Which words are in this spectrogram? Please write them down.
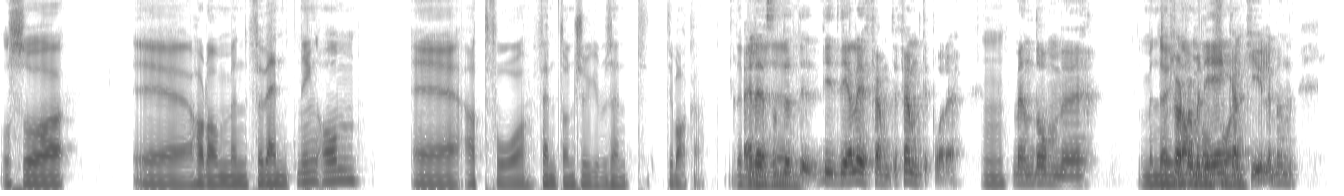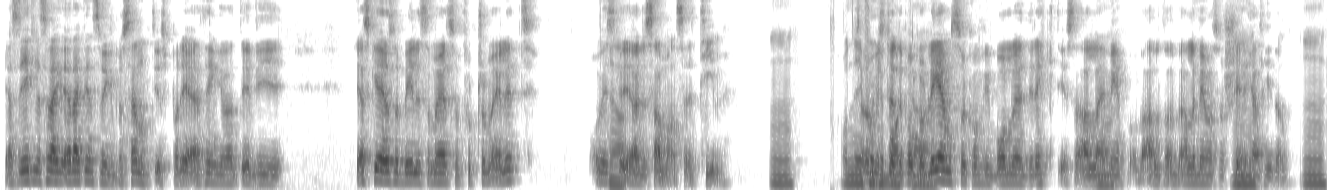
Och så eh, har de en förväntning om eh, att få 15-20% tillbaka. Det Eller så, blir, vi delar ju 50-50 på det. mm, Men de, eh, de är nöjda om de de är en får... kalkyl. Men alltså, egentligen så räknar jag räknar inte så mycket procent just på det. Jag tänker att det vi... Jag ska göra det så billigt som möjligt så fort som möjligt. Och vi ska Ja. göra det tillsammans, ett team. Mm. Och ni Så får om vi stöter tillbaka... på problem så kommer vi bolla det direkt i, så alla är med på alla, alla är med vad som sker Mm. hela tiden. Mm.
